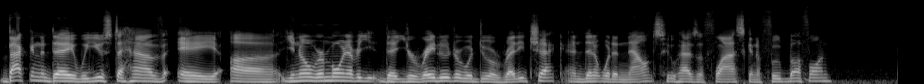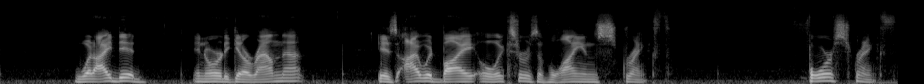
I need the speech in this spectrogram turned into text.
back in the day, we used to have a, uh, you know, remember whenever you, that your raid leader would do a ready check and then it would announce who has a flask and a food buff on? What I did in order to get around that is I would buy elixirs of lion's strength. Four strength.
